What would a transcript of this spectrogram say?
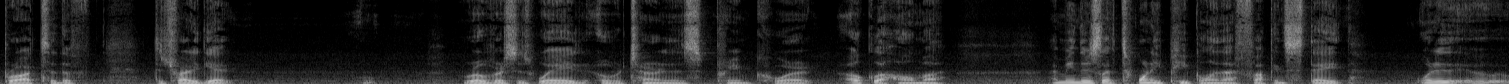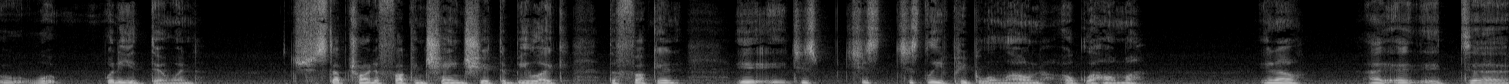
brought to the to try to get Roe versus Wade overturned in the Supreme Court. Oklahoma. I mean, there's like 20 people in that fucking state. What are, what, what are you doing? Just stop trying to fucking change shit to be like the fucking. It, it just, just, just leave people alone, Oklahoma. You know, I, it. it uh,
